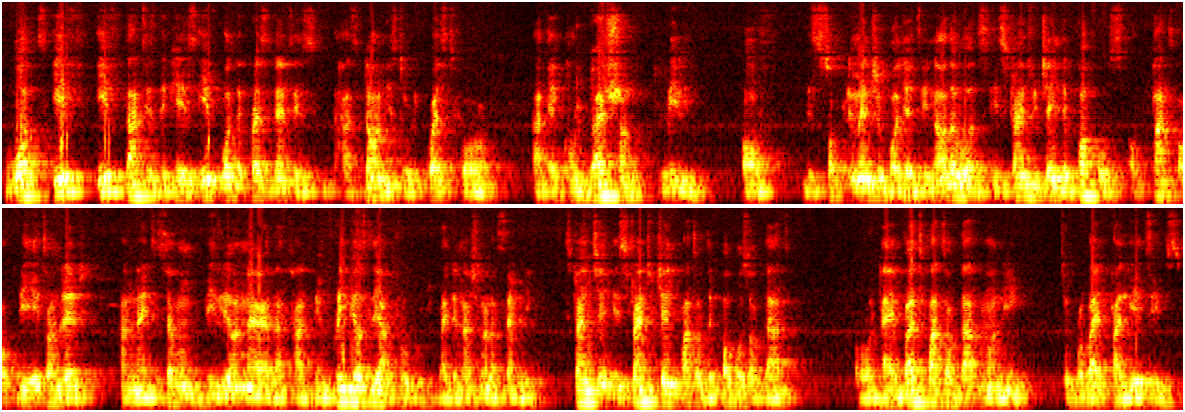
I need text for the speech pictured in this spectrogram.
What if if that is the case? If what the president is has done is to request for uh, a conversion, really, of the supplementary budget. In other words, it's trying to change the purpose of part of the 897 billion naira that had been previously approved by the National Assembly. It's trying, to, it's trying to change part of the purpose of that or divert part of that money to provide palliatives.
